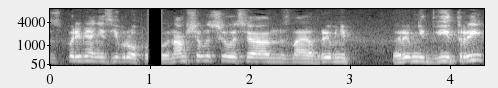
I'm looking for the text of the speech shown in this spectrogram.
з- з порівняння з Європою, нам ще лишилося, не знаю, гривні. Гривні 2-3,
